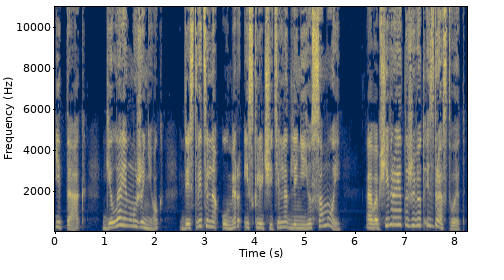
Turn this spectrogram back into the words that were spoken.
Итак, Геларин муженек действительно умер исключительно для нее самой, а вообще, вероятно, живет и здравствует.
